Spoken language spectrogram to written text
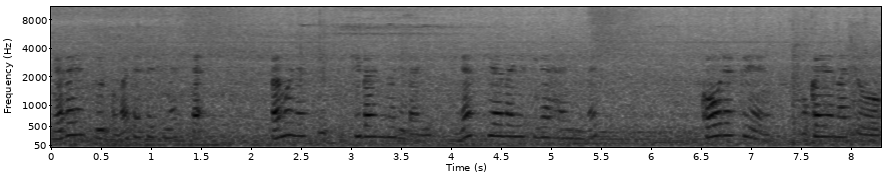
長らくお待たせしました。まもなく1番乗り場に東山行きが入ります。後楽園岡山城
